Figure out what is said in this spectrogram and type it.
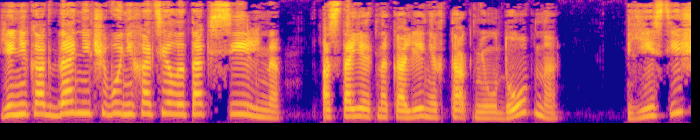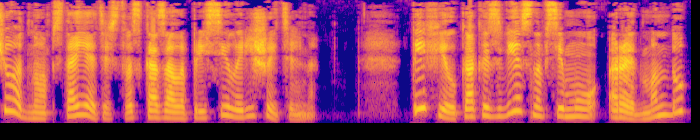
я никогда ничего не хотела так сильно, а стоять на коленях так неудобно. Есть еще одно обстоятельство, сказала Присила решительно. Ты, Фил, как известно всему Редмонду,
